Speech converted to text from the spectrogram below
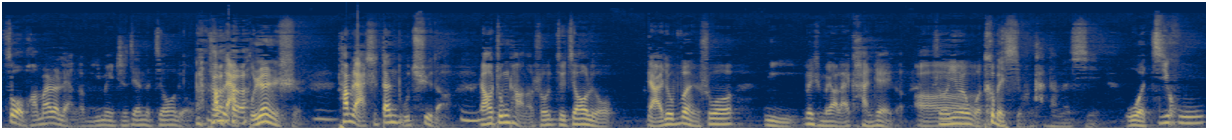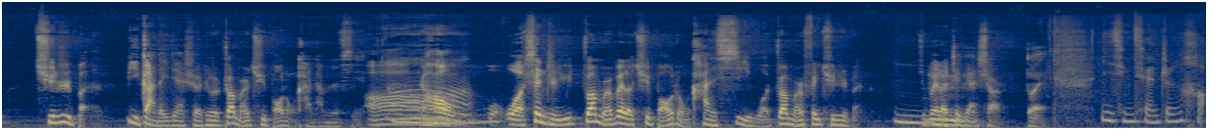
坐我旁边的两个迷妹之间的交流，他们俩不认识，他们俩是单独去的。然后中场的时候就交流，俩人就问说：“你为什么要来看这个？”说：“因为我特别喜欢看他们的戏，我几乎去日本必干的一件事就是专门去宝冢看他们的戏。哦，然后我我甚至于专门为了去宝冢看戏，我专门飞去日本。”嗯，就为了这件事儿，对，疫情前真好，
